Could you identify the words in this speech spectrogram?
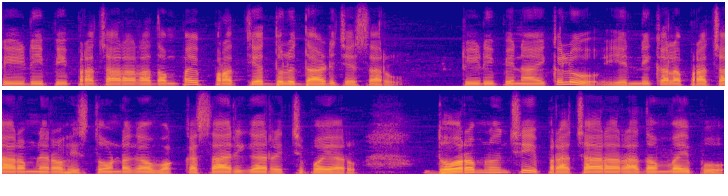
టీడీపీ ప్రచార రథంపై ప్రత్యర్థులు దాడి చేశారు. టీడీపీ నాయకులు ఎన్నికల ప్రచారం నిర్వహిస్తూ ఉండగా ఒక్కసారిగా రెచ్చిపోయారు. దూరం నుంచి ప్రచార రథం వైపు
